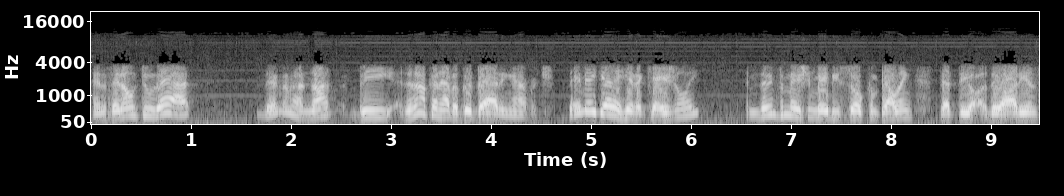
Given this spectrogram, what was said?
And if they don't do that, they're going to not be they're not going to have a good batting average. They may get a hit occasionally, and the information may be so compelling that the the audience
